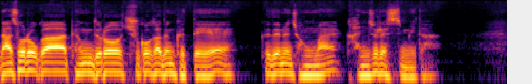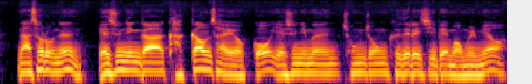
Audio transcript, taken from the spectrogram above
나사로가 병들어 죽어가던 그때에 그들은 정말 간절했습니다. 나사로는 예수님과 가까운 사이였고 예수님은 종종 그들의 집에 머물며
